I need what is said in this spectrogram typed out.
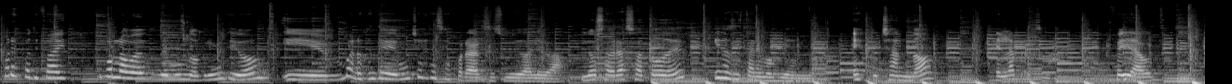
por Spotify o por la web de Mundo Primitivo. Y bueno, gente, muchas gracias por haberse subido a Leva. Los abrazo a todos y nos estaremos viendo, escuchando en la próxima. Fade out.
